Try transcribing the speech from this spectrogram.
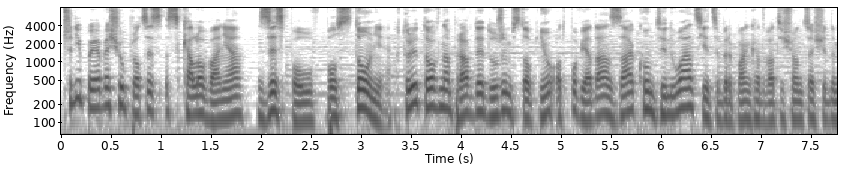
czyli pojawia się proces skalowania zespołów po stonie, który to w naprawdę dużym stopniu odpowiada za kontynuację Cyberpunka 2077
